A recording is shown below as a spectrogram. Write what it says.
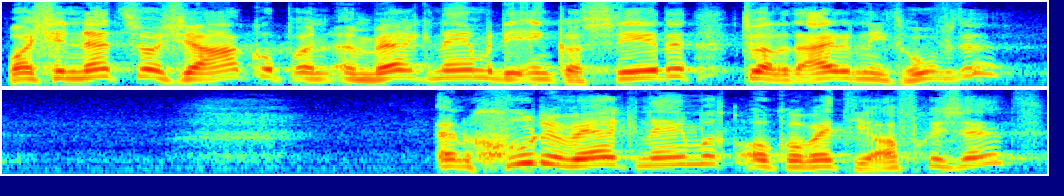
Was je net zoals Jacob een, een werknemer die incasseerde terwijl het eigenlijk niet hoefde? Een goede werknemer, ook al werd hij afgezet.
